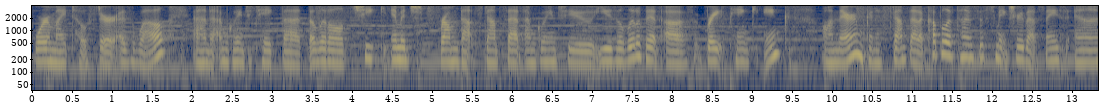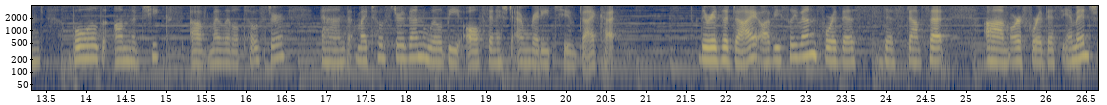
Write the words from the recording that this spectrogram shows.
for my toaster as well. And I'm going to take the, the little cheek image from that stamp set. I'm going to use a little bit of bright pink ink on there. I'm going to stamp that a couple of times just to make sure that's nice and bold on the cheeks of my little toaster. And my toaster then will be all finished and ready to die cut. There is a die obviously then for this, this stamp set um, or for this image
